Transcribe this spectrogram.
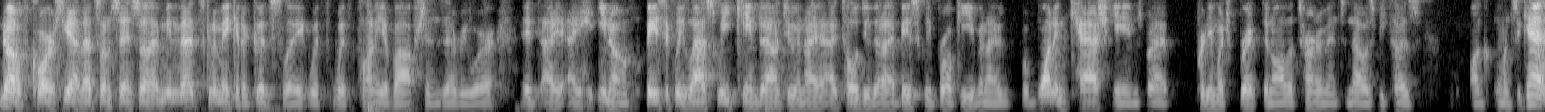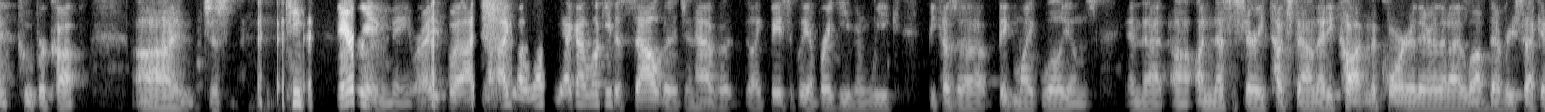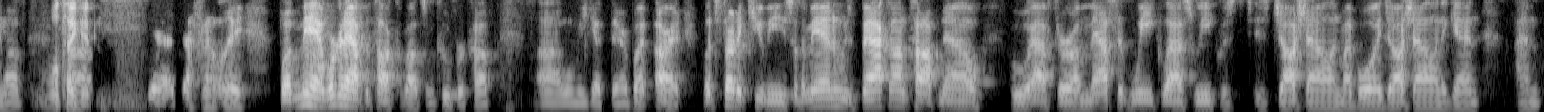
No, of course, yeah, that's what I'm saying. So, I mean, that's going to make it a good slate with with plenty of options everywhere. It, I, I, you know, basically last week came down to, and I, I told you that I basically broke even. I won in cash games, but I pretty much bricked in all the tournaments, and that was because, once again, Cooper Kupp, uh, just keep burying me, right? But I, I got lucky. I got lucky to salvage and have a, like basically a break even week because of Big Mike Williams and that uh, unnecessary touchdown that he caught in the corner there that I loved every second of. We'll take uh, it. Yeah, definitely. But man, we're gonna have to talk about some Cooper Kupp uh, when we get there. But all right, let's start at QB. So the man who's back on top now, who after a massive week last week was is Josh Allen, my boy Josh Allen again. I'm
